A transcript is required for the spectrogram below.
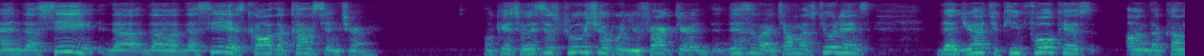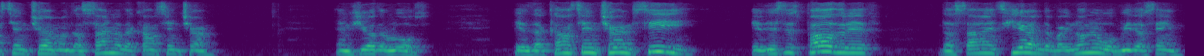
and the c the the the c is called the constant term. Okay. So this is crucial when you factor. This is what I tell my students that you have to keep focus on the constant term, on the sign of the constant term. And here are the rules. If the constant term c, if this is positive, the signs here and the binomial will be the same.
